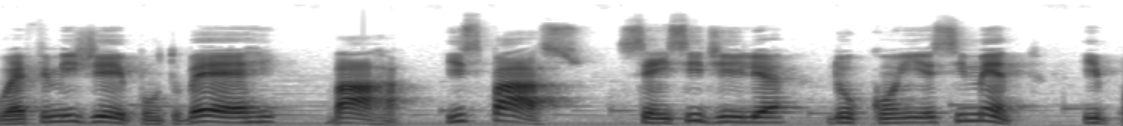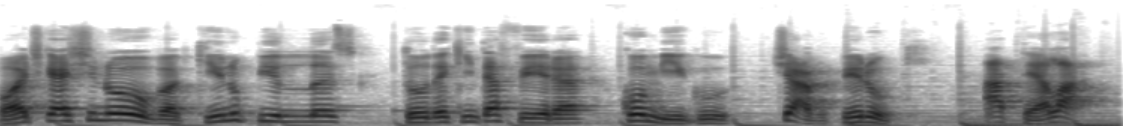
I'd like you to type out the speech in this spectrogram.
ufmg.br barra espaço, sem cedilha, do conhecimento e podcast novo aqui no Pílulas, toda quinta-feira, comigo, Thiago Peruque. Até lá!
